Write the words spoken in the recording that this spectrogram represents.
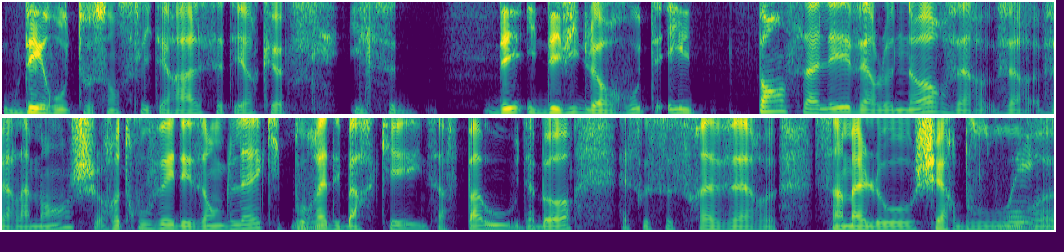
déroute au sens littéral, c'est-à-dire qu'ils se ils dévident leur route et ils pensent aller vers le nord, vers, vers, vers la Manche, retrouver des Anglais qui pourraient mmh. débarquer. Ils ne savent pas où d'abord. Est-ce que ce serait vers euh, Saint-Malo, Cherbourg euh,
